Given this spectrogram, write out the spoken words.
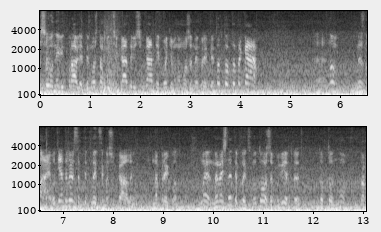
що вони відправлять. Ти можеш там відчекати, відчекати, і потім воно може не прийти. Тобто, то така. Е, Ну, не знаю. От я дивився, теплиці ми шукали, наприклад. Ми, ми знайшли теплицю, ну теж, повірте. Тобто, ну, там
